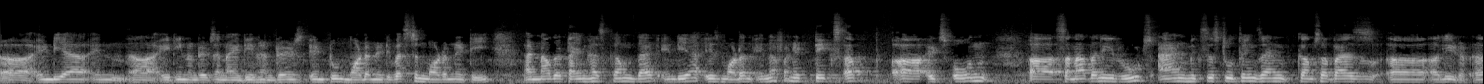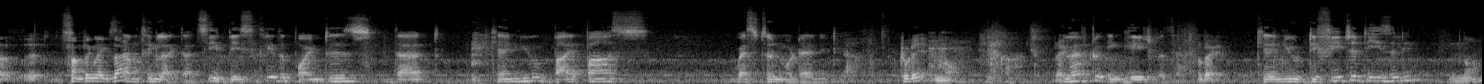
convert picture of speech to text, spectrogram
uh, India in uh, 1800s and 1900s into modernity, Western modernity, and now the time has come that India is modern enough and it takes up uh, its own uh, Sanatani roots and mixes two things and comes up as uh, a leader, uh, something like that. Something like that. See, basically, the point is that can you bypass Western modernity? Today, no. You can't. Right. You have to engage with it. Right. Can you defeat it easily? No.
